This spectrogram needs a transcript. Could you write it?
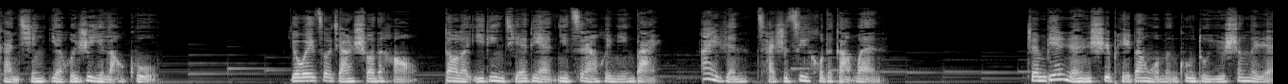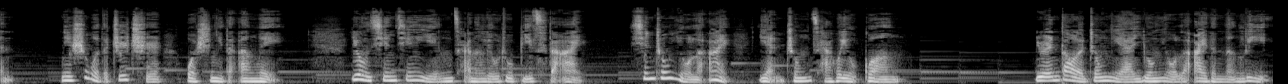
感情也会日益牢固。有位作家说得好：“到了一定节点，你自然会明白。”爱人才是最后的港湾。枕边人是陪伴我们共度余生的人，你是我的支持，我是你的安慰。用心经营，才能留住彼此的爱。心中有了爱，眼中才会有光。女人到了中年，拥有了爱的能力，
